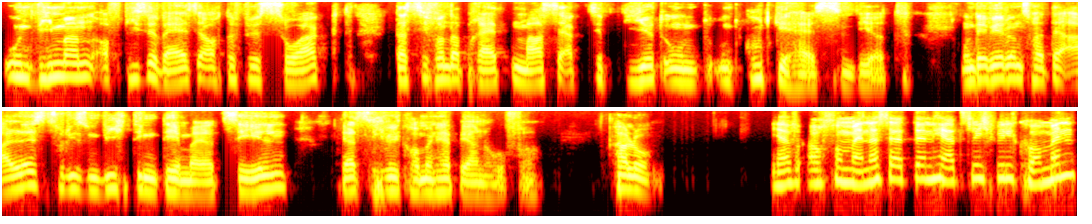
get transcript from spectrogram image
und wie man auf diese Weise auch dafür sorgt, dass sie von der breiten Masse akzeptiert und, und gut geheißen wird. Und er wird uns heute alles zu diesem wichtigen Thema erzählen. Herzlich willkommen, Herr Bernhofer. Hallo. Ja, auch von meiner Seite ein herzlich willkommen.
